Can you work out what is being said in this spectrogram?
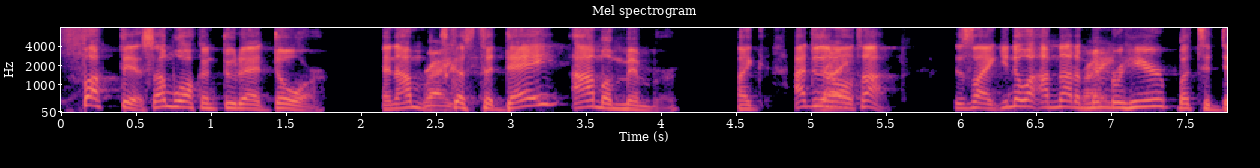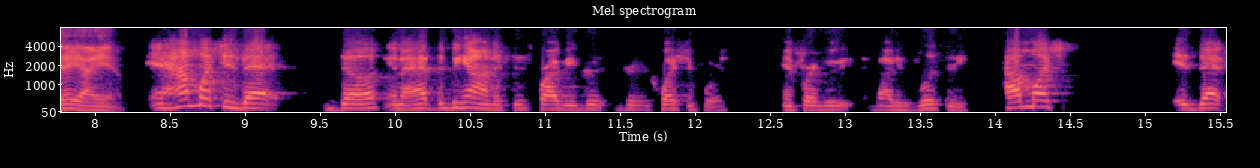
fuck this. I'm walking through that door. And I'm because right. today I'm a member. Like I do that right. all the time. It's like, you know what? I'm not a right. member here, but today I am. And how much is that, Doug? And I have to be honest, this is probably a good, good question for us and for everybody who's listening. How much is that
